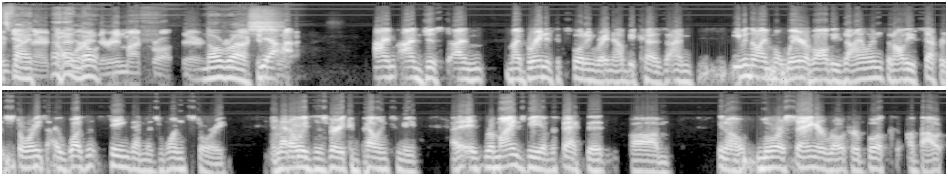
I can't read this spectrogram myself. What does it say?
that's fine. There. Don't worry, No- they're in my crosshairs. no rush. Yeah, I, I'm. I'm just. I'm. My brain is exploding right now because I'm. Even though I'm aware of all these islands and all these separate stories, I wasn't seeing them as one story, and that always is very compelling to me. Uh, It reminds me of the fact that, um, you know, Laura Sanger wrote her book about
